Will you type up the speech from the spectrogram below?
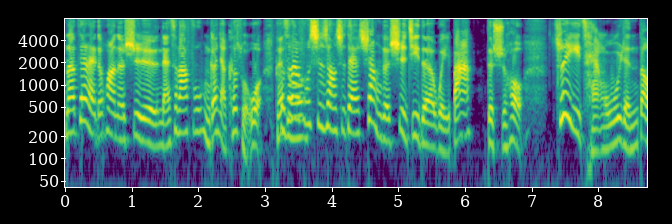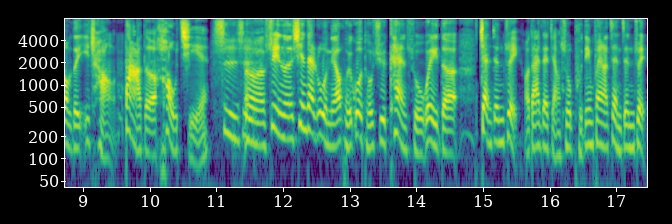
那再来的话呢，是南斯拉夫。你刚刚讲科索沃，南斯拉夫事实上是在上个世纪的尾巴的时候，最惨无人道的一场大的浩劫。是是。呃，所以呢，现在如果你要回过头去看所谓的战争罪，哦，大家在讲说普丁犯下战争罪，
